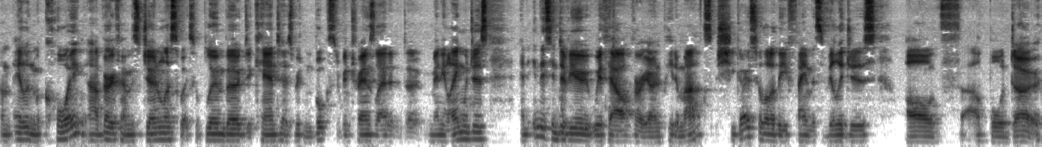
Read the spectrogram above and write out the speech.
um, McCoy, a very famous journalist, works for Bloomberg, Decanter, has written books that have been translated into many languages. And in this interview with our very own Peter Marks, she goes to a lot of the famous villages of, uh, Bordeaux.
